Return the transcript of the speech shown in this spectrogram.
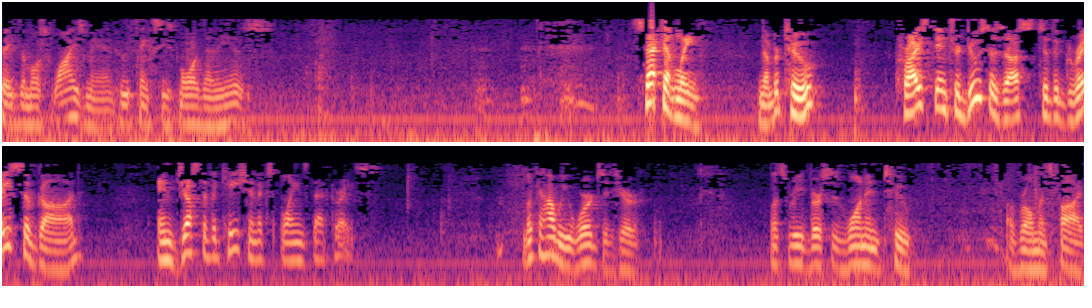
save the most wise man who thinks he's more than he is. Secondly, number two, Christ introduces us to the grace of God, and justification explains that grace. Look at how he words it here. Let's read verses 1 and 2 of Romans 5.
